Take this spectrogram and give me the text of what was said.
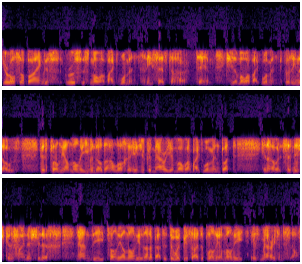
You're also buying this Rus, this Moabite woman. And he says to her, to him, she's a Moabite woman, because he knows this Ploni Almoni, even though the halacha is you can marry a Moabite woman, but, you know, it says Nish can find a shidduch, and the Ploni Almoni is not about to do it. Besides, the Ploni Almoni is married himself.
